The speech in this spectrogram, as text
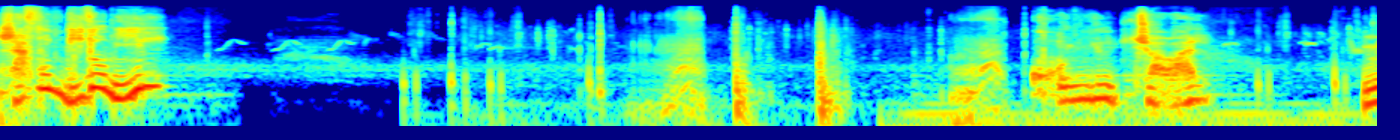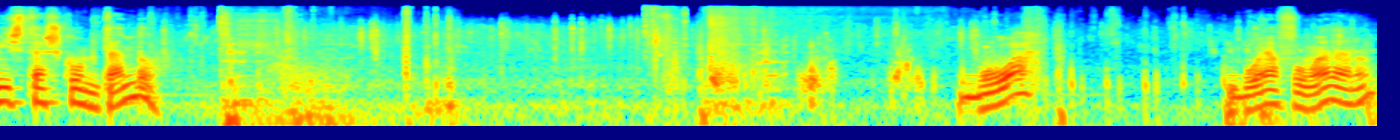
¿Se ha fundido mil? Coño, chaval. ¿Qué me estás contando? Buah. Buena fumada, ¿no?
